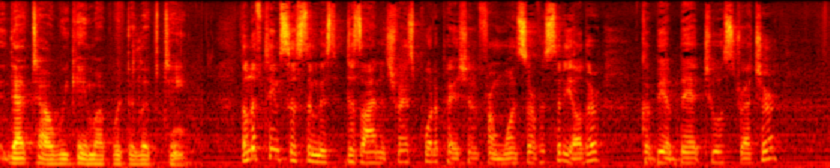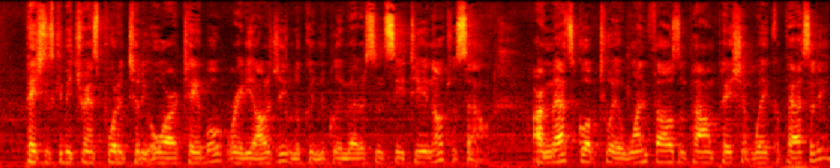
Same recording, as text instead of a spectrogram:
that's how we came up with the Liftaem. The Liftaem system is designed to transport a patient from one surface to the other. Could be a bed to a stretcher. Patients can be transported to the OR table, radiology, nuclear medicine, CT, and ultrasound. Our mats go up to a 1,000 pound patient weight capacity.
